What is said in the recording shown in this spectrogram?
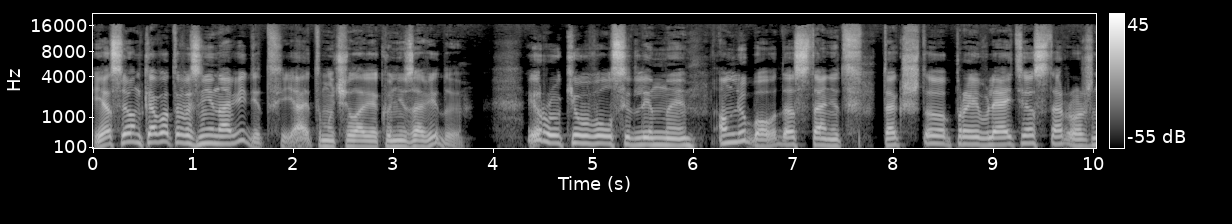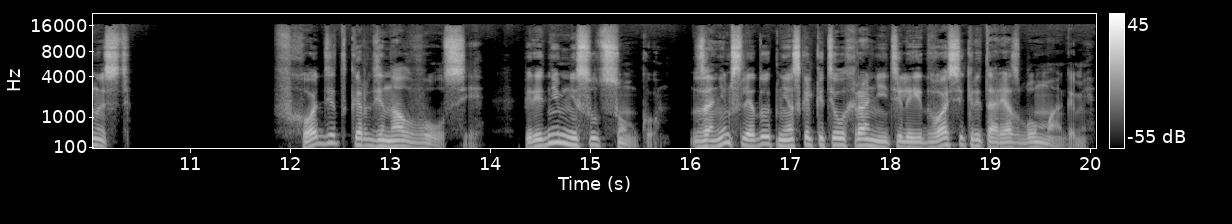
Если он кого-то возненавидит, я этому человеку не завидую. И руки у Волси длинные, он любого достанет, так что проявляйте осторожность». Входит кардинал Вулси. Перед ним несут сумку. За ним следуют несколько телохранителей и два секретаря с бумагами.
